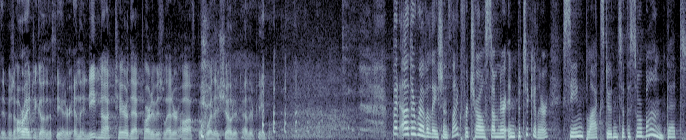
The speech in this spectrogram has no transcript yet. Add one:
it was all right to go to the theater, and they need not tear that part of his letter off before they showed it to other people. but other revelations, like for Charles Sumner in particular, seeing black students at the Sorbonne, that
